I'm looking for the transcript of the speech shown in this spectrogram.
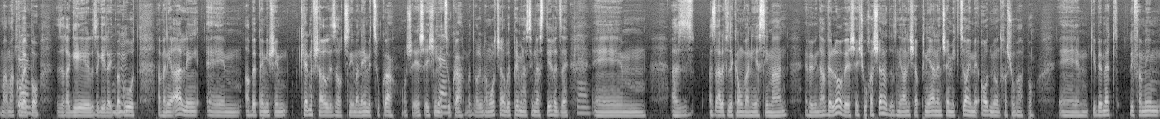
מה, מה קורה כן. פה? זה רגיל, זה גיל ההתבגרות, mm-hmm. אבל נראה לי, אמ, הרבה פעמים שהם כן אפשר לזהות סימני מצוקה, או שיש איזושהי כן. מצוקה בדברים, למרות שהרבה פעמים מנסים להסתיר את זה. כן. אמ, אז, אז א', זה כמובן יהיה סימן, ובמידה ולא, ויש איזשהו חשד, אז נראה לי שהפנייה לאנשי מקצוע היא מאוד מאוד חשובה פה. כי באמת, לפעמים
